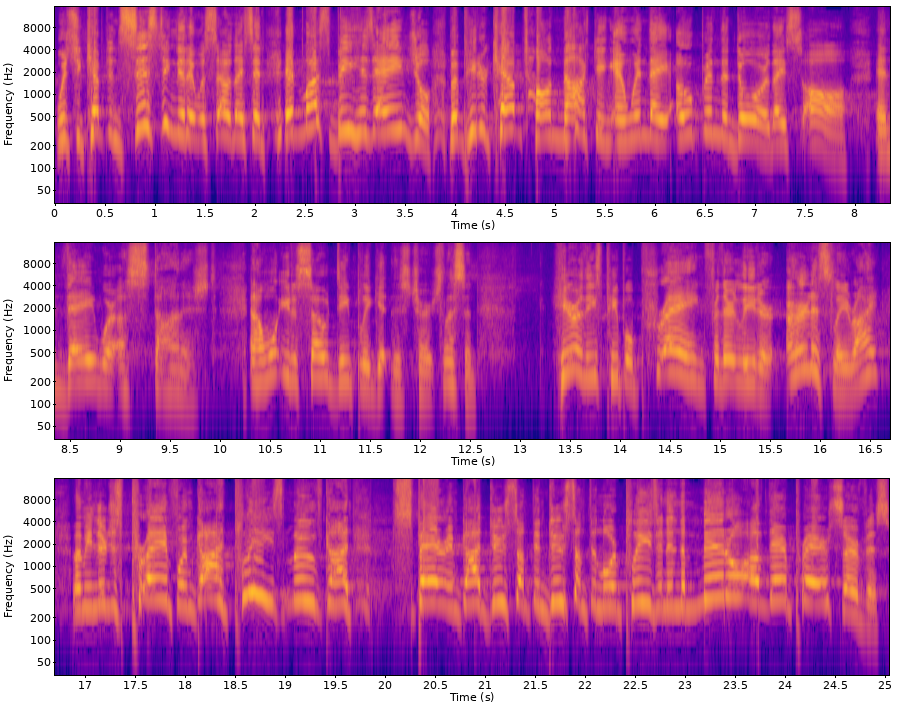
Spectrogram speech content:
When she kept insisting that it was so, they said, It must be his angel. But Peter kept on knocking, and when they opened the door, they saw, and they were astonished. And I want you to so deeply get this, church. Listen, here are these people praying for their leader earnestly, right? I mean, they're just praying for him. God, please move. God, spare him. God, do something. Do something, Lord, please. And in the middle of their prayer service,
